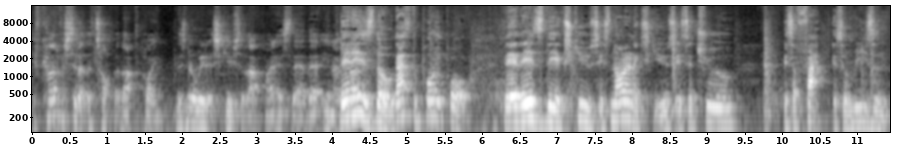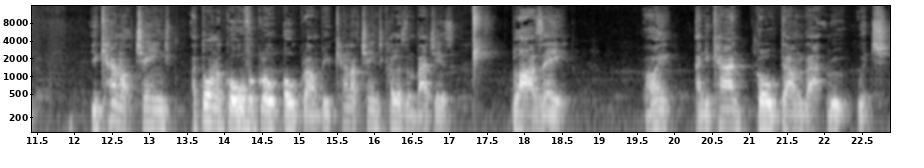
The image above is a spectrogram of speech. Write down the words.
If Cardiff are still at the top at that point, there's no real excuse at that point, is there? That you know, There is though. That's the point, Paul. There is the excuse. It's not an excuse. It's a true It's a fact. It's a reason. You cannot change. I don't want to go over grow old ground, but you cannot change colours and badges. Blase, right? And you can't go down that route, which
